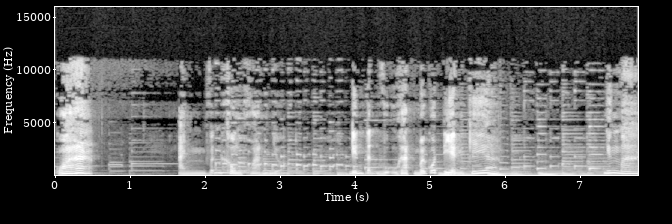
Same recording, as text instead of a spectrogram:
quá. Anh vẫn không khoan nhượng. Đến tận vụ gặt mới có tiền kia. Nhưng mà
